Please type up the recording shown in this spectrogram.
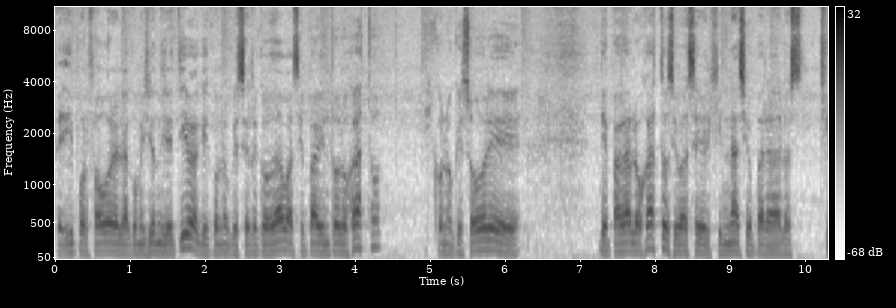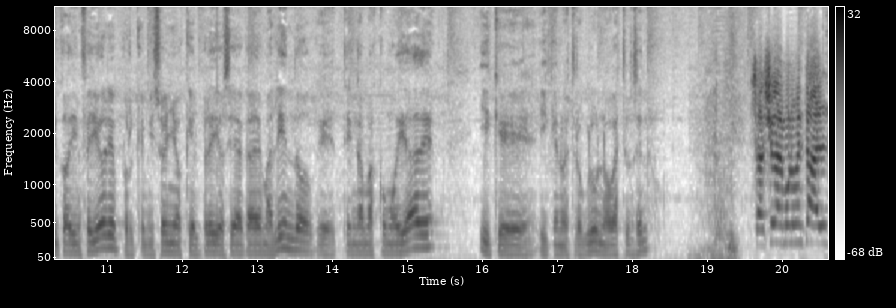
Pedí por favor a la comisión directiva que con lo que se recaudaba se paguen todos los gastos y con lo que sobre de pagar los gastos se va a hacer el gimnasio para los chicos de inferiores porque mi sueño es que el predio sea cada vez más lindo, que tenga más comodidades y que, y que nuestro club no gaste un centro. Sanciona al Monumental.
